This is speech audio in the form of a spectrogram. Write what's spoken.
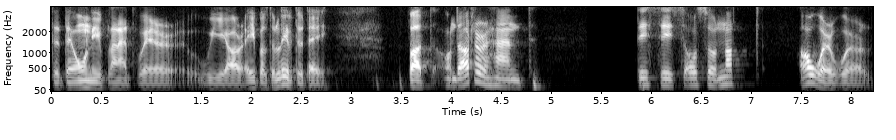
the, the only planet where we are able to live today. But on the other hand, this is also not our world.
